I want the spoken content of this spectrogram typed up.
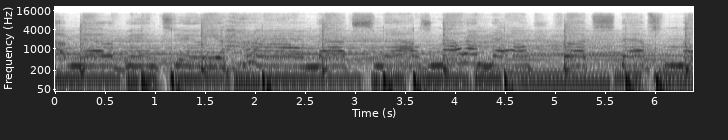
I've never been to your home, that smells not unknown, footsteps made.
